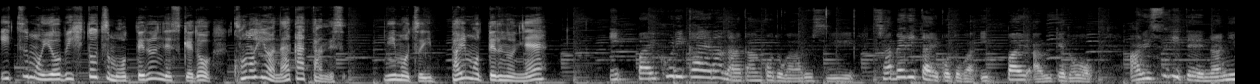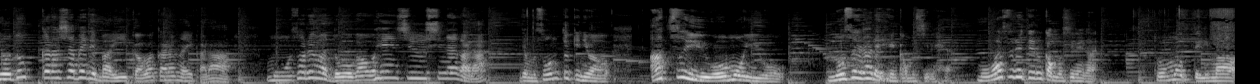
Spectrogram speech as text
いつも予備一つ持ってるんですけど、この日はなかったんです。荷物いっぱい持ってるのにね。いっぱい振り返らなあかんことがあるし、喋りたいことがいっぱいあるけど、ありすぎて何をどっから喋ればいいかわからないから、もうそれは動画を編集しながら、でもその時には熱い思いを乗せられへんかもしれへん。もう忘れてるかもしれない。と思って今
